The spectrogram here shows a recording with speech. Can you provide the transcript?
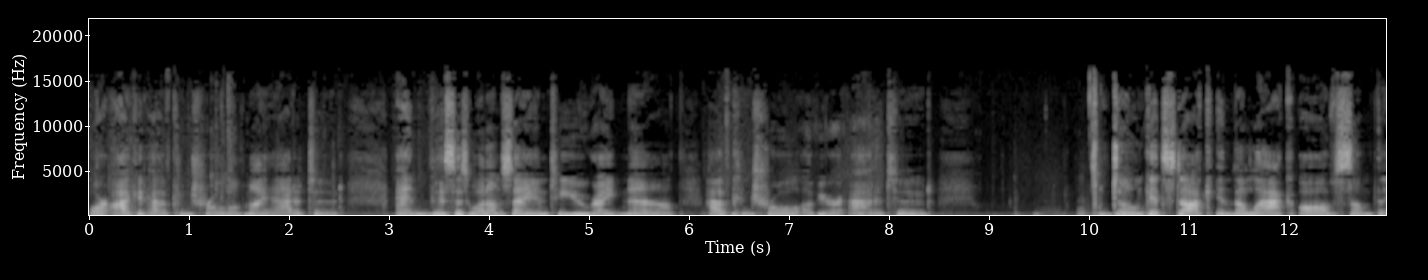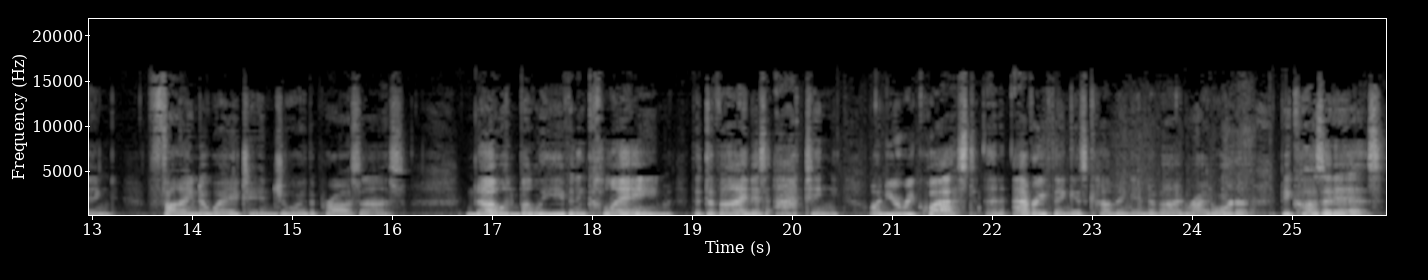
or I could have control of my attitude. And this is what I'm saying to you right now have control of your attitude. Don't get stuck in the lack of something. Find a way to enjoy the process. Know one believe and claim that divine is acting on your request and everything is coming in divine right order because it is.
